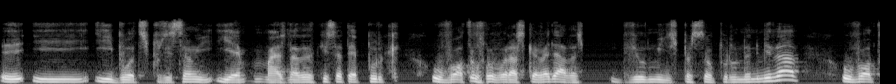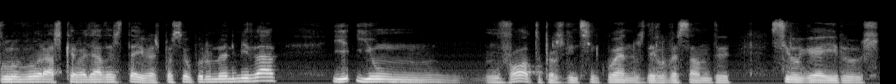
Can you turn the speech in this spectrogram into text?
e, e, e boa disposição e, e, é mais nada do que isso, até porque o voto de louvor às cavalhadas de Vilminhos passou por unanimidade, o voto de louvor às cavalhadas de Teivas passou por unanimidade e, e um, um, voto pelos 25 anos da elevação de Silgueiros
